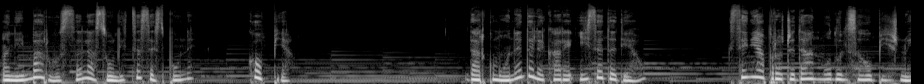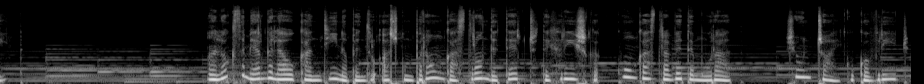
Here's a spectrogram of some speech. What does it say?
În limba rusă, la suliță se spune copia. Dar cu monedele care îi se dădeau, Xenia proceda în modul său obișnuit. În loc să meargă la o cantină pentru a-și cumpăra un castron de terci de hrișcă cu un castravete murat și un ceai cu covrigi,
